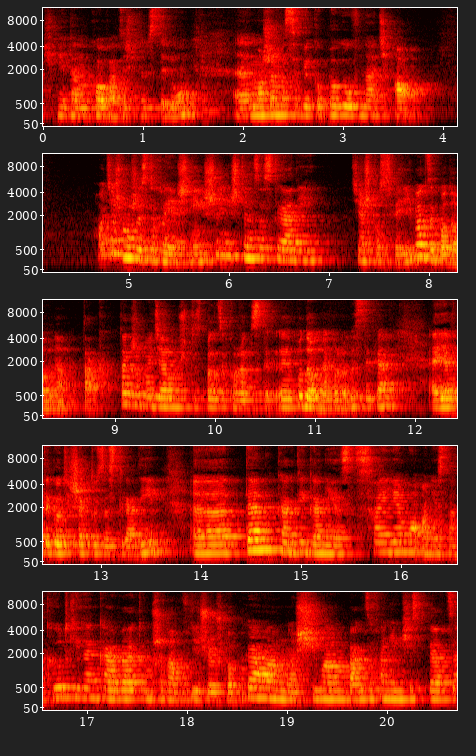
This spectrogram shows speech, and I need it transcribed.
śmietankowa, coś w tym stylu. Możemy sobie go porównać, o, chociaż może jest trochę jaśniejszy niż ten ze Stradi. Ciężko stwierdzić, bardzo podobne, tak. Także powiedziałabym, że to jest bardzo kolorystyka, e, podobna kolorystyka e, jak tego t-shirtu ze Stradi. E, Ten cardigan jest z H&M, on jest na krótki rękawek. Muszę Wam powiedzieć, że już go prałam, nosiłam, bardzo fajnie mi się sprawdza.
